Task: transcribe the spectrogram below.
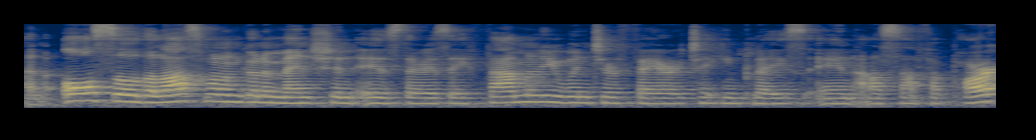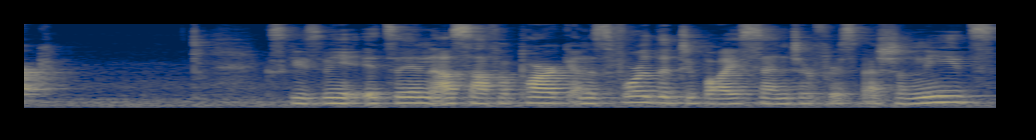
And also the last one I'm going to mention is there is a family winter fair taking place in Al Safa Park. Excuse me, it's in Al Safa Park and it's for the Dubai Centre for Special Needs.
